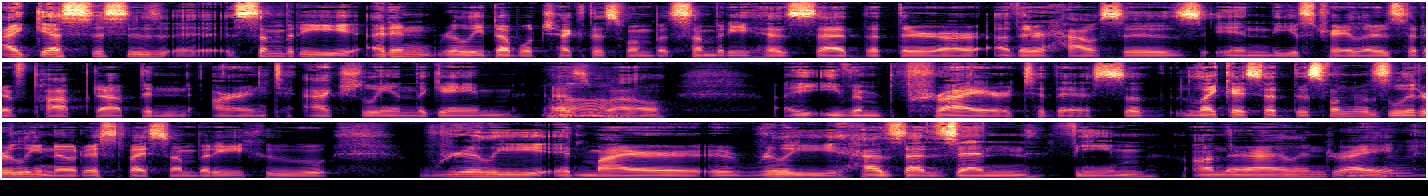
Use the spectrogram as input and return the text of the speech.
I guess this is uh, somebody, I didn't really double check this one, but somebody has said that there are other houses in these trailers that have popped up and aren't actually in the game as oh. well, uh, even prior to this. So, like I said, this one was literally noticed by somebody who really admire, uh, really has that Zen theme on their island, right? Mm-hmm.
